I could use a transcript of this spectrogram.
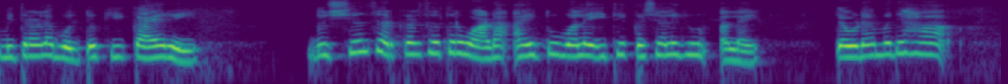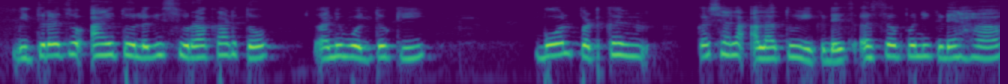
मित्राला बोलतो की काय रे? दुष्यंत सरकारचा तर वाडा आहे तू मला इथे कशाला घेऊन आलाय? तेवढ्यामध्ये हा मित्र जो आहे तो लगेच सुरा काढतो आणि बोलतो की बोल पटकन कशाला आला तू इकडेच? असं पण इकडे हा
